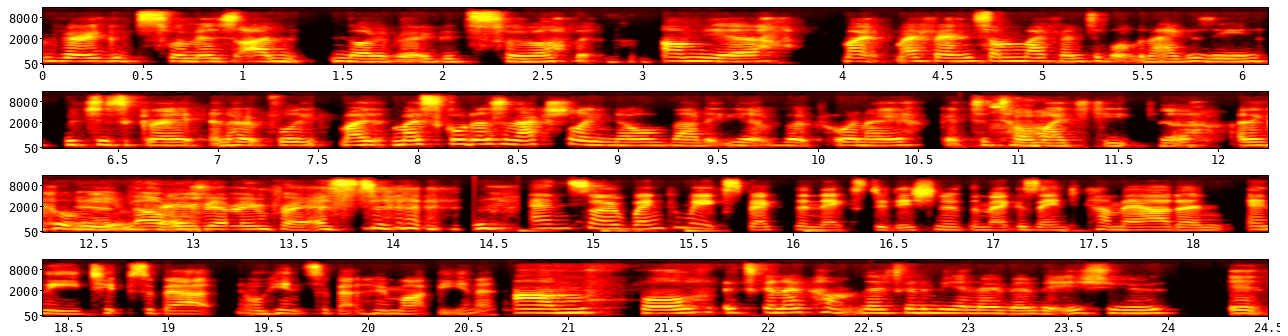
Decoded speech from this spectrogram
very good swimmers. I'm not a very good swimmer, but um, yeah. My, my friends, some of my friends have bought the magazine, which is great. And hopefully, my, my school doesn't actually know about it yet. But when I get to tell my teacher, I think he'll be Yeah, they'll be very impressed. And so, when can we expect the next edition of the magazine to come out? And any tips about or hints about who might be in it? Um, well, it's gonna come. There's gonna be a November issue. It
